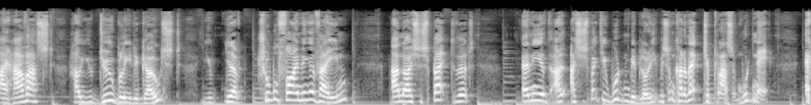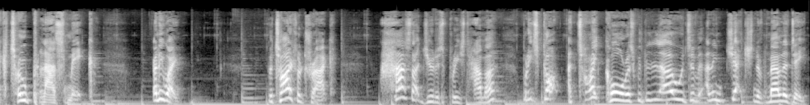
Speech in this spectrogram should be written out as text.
I have asked how you do bleed a ghost. You you have trouble finding a vein, and I suspect that any of I, I suspect it wouldn't be bloody. It'd be some kind of ectoplasm, wouldn't it? Ectoplasmic. Anyway, the title track has that Judas Priest hammer, but it's got a tight chorus with loads of an injection of melody.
